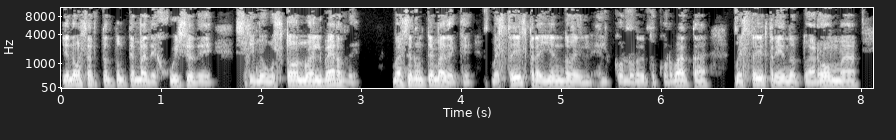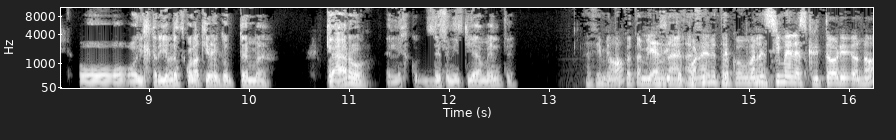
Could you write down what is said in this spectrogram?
Ya no va a ser tanto un tema de juicio de si me gustó o no el verde. Va a ser un tema de que me está distrayendo el, el color de tu corbata, me está distrayendo tu aroma, o, o distrayendo cualquier otro tema. Claro, el, definitivamente. Así me ¿no? tocó también y así una- te así pone, me te tocó pone una. encima del escritorio, ¿no?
